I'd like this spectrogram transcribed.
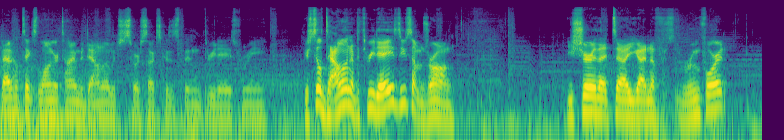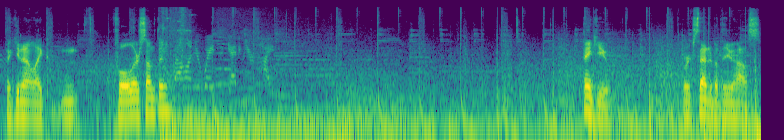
Battlefield takes a longer time to download, which sort of sucks because it's been three days for me. You're still downloading it for three days? Dude, something's wrong. You sure that uh, you got enough room for it? Like you're not like m- full or something? Well on your way to getting your Thank you. We're excited about the new house.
